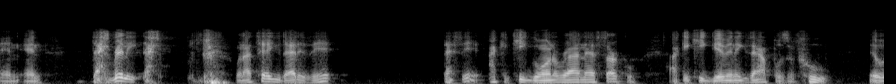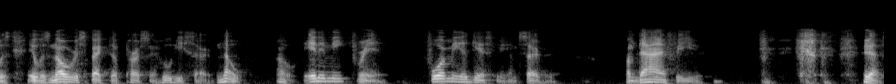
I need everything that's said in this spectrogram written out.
and and that's really that's when I tell you that is it. That's it. I could keep going around that circle. I could keep giving examples of who it was it was no respect of person who he served. No, no enemy, friend, for me against me. I'm serving. I'm dying for you. yes,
